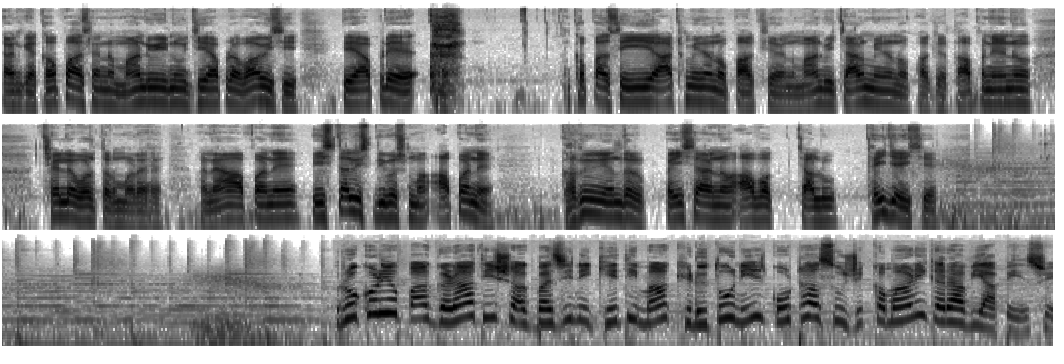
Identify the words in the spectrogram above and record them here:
કારણ કે કપાસ અને માંડવીનું જે આપણે વાવી છીએ, તે આપણે કપાસ એ આઠ મહિનાનો પાક છે અને માંડવી ચાર મહિનાનો પાક છે. તો આપણને એનું છેલ્લે વળતર મળે છે. અને આ આપણને પિસ્તાલીસ દિવસમાં આપણને ઘરની અંદર પૈસાનો આવક ચાલુ થઈ જાય છે. રોકડિયો પાક ગણાતી શાકભાજીની ખેતીમાં ખેડૂતોની કોઠાસૂજ કમાણી કરાવી આપે છે.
